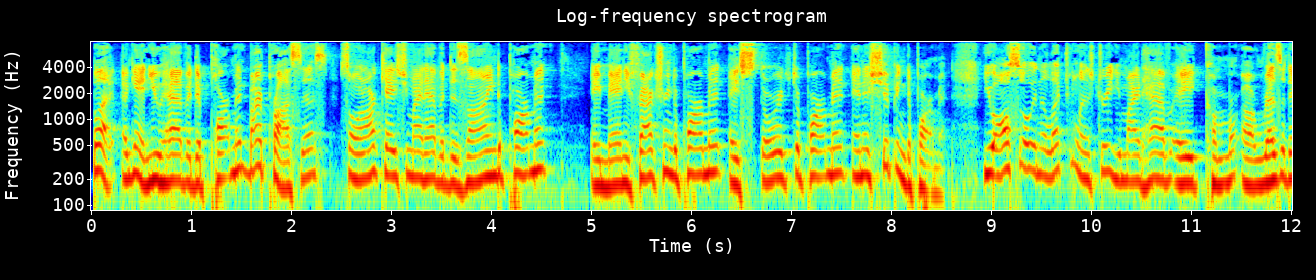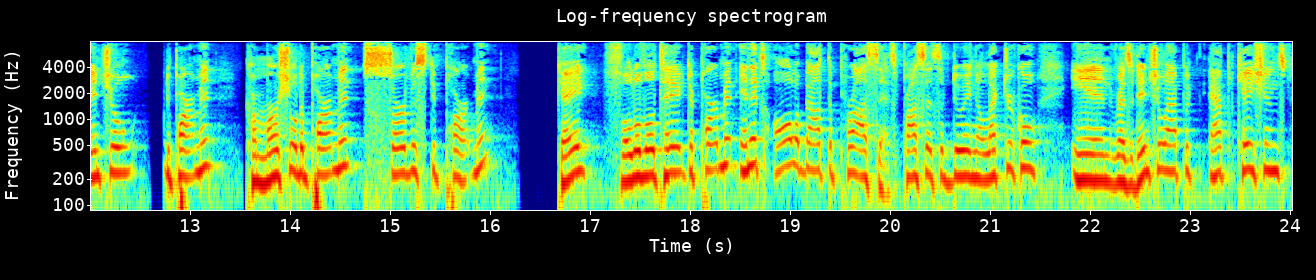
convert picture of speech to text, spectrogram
But again, you have a department by process. So, in our case, you might have a design department, a manufacturing department, a storage department, and a shipping department. You also, in the electrical industry, you might have a, com- a uh, residential department, commercial department, service department, okay, photovoltaic department, and it's all about the process, process of doing electrical in residential app- applications,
